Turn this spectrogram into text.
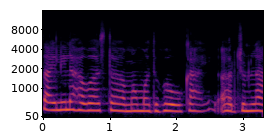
सायलीला हवं असतं. मग मधुभाऊ काय? अर्जुनला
